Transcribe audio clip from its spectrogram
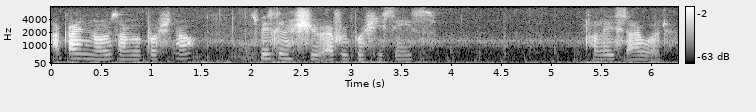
That guy knows I'm a bush now. So he's gonna shoot every bush he sees. At least I would.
